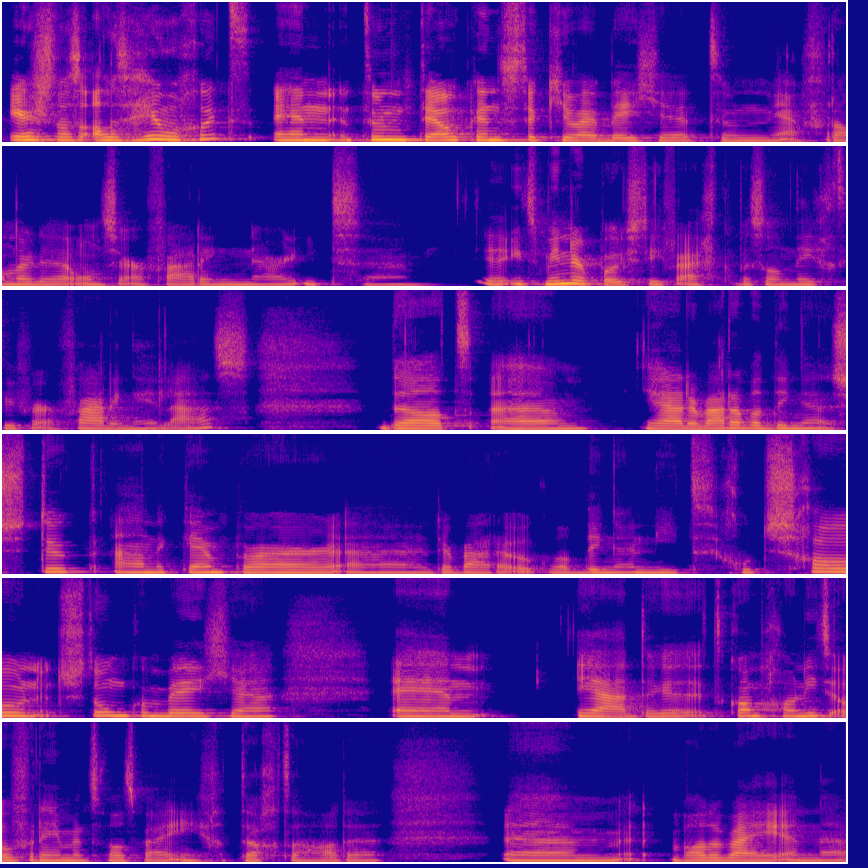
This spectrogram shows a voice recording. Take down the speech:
eerst was alles helemaal goed. En toen telkens stukje bij beetje, toen ja, veranderde onze ervaring naar iets, uh, iets minder positief. Eigenlijk best wel een negatieve ervaring helaas. Dat ehm, ja, er waren wat dingen stuk aan de camper. Uh, er waren ook wat dingen niet goed schoon. Het stonk een beetje. En ja, het kwam gewoon niet overeen met wat wij in gedachten hadden. Um, we hadden bij een uh,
